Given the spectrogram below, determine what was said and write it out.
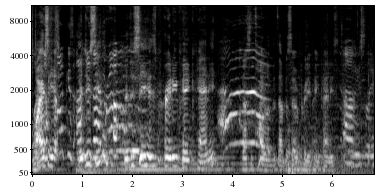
What Why the is he? fuck is did under you see that the, robe? Did you see his pretty pink panty? Ah, That's the title of this episode, Pretty Pink Panties. Obviously.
